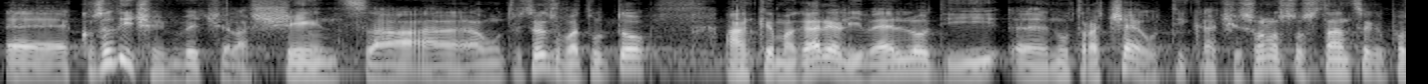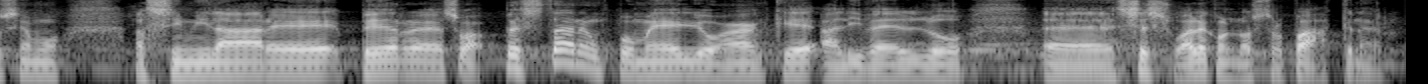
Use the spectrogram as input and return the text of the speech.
Eh, cosa dice invece la scienza, eh, la nutrizione, soprattutto anche magari a livello di eh, nutraceutica? Ci sono sostanze che possiamo assimilare per, insomma, per stare un po' meglio anche a livello eh, sessuale con il nostro partner?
